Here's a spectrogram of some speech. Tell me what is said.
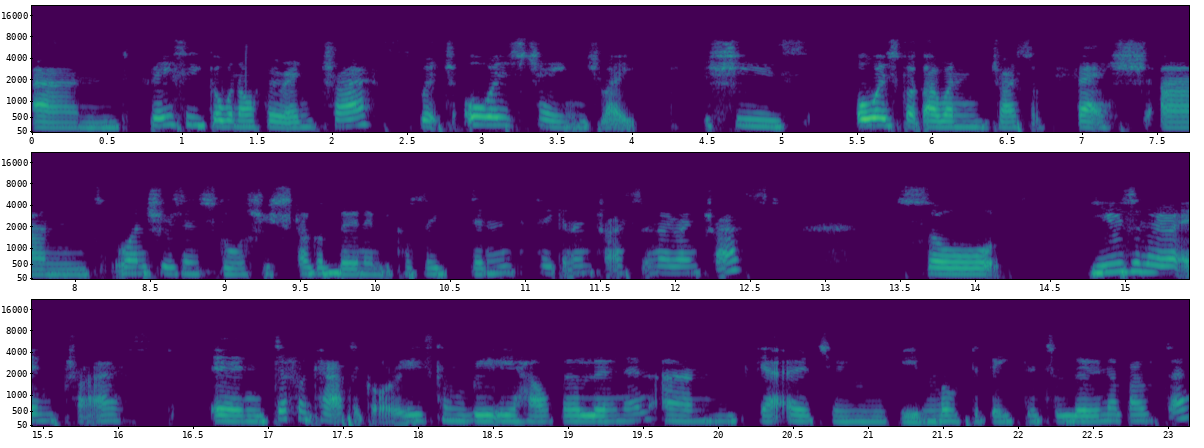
and basically going off her interests, which always change. Like she's always got that one interest of fish, and when she was in school, she struggled learning because they didn't take an interest in her interest. So using her interest in different categories can really help her learning and get her to be motivated to learn about it.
